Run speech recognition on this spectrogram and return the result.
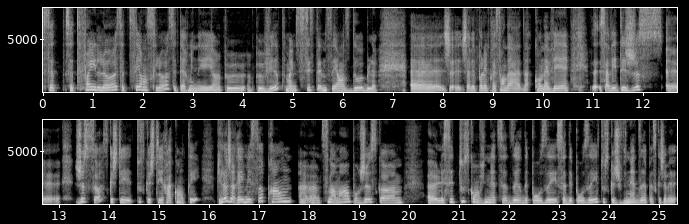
Euh, cette, cette fin-là, cette séance-là s'est terminée un peu, un peu vite, même si c'était une séance double. Euh, J'avais pas l'impression qu'on avait, ça avait été juste, euh, juste ça, ce que je tout ce que je t'ai raconté. Puis là, j'aurais aimé ça prendre un, un, petit moment pour juste comme euh, laisser tout ce qu'on venait de se dire déposer, se déposer, tout ce que je venais de dire parce que j'avais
